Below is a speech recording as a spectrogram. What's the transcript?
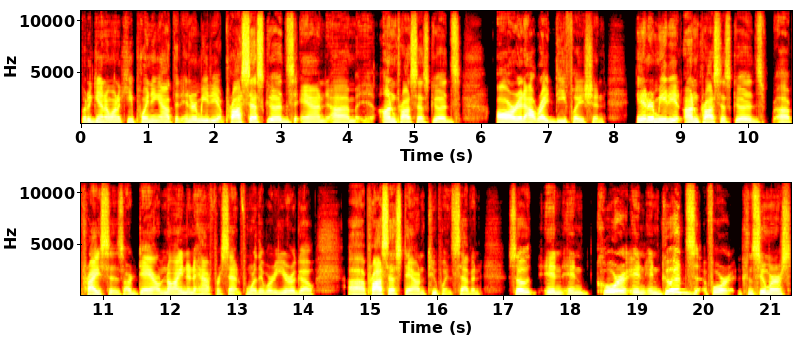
But again, I want to keep pointing out that intermediate processed goods and um, unprocessed goods are at outright deflation. Intermediate unprocessed goods uh, prices are down 9.5% from where they were a year ago, uh, processed down 2.7. So in in core in, in goods for consumers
